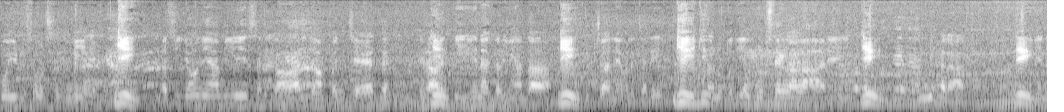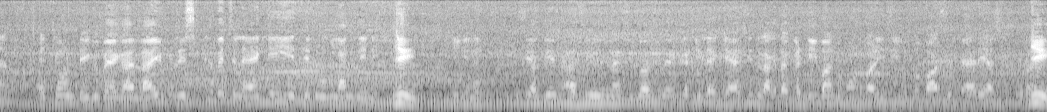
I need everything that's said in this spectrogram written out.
ਕੋਈ ਰਿਸੋਰਸਸ ਨਹੀਂ ਹੈ ਜੀ। ਅਸੀਂ ਚਾਹੁੰਦੇ ਹਾਂ ਵੀ ਇਹ ਸਰਕਾਰ ਜਾਂ ਪੰਚਾਇਤ ਰਲ। ਕੇ ਇਹਨਾਂ ਗਲੀਆਂ ਦਾ ਜੀ। ਉੱਚਾ ਲੈਵਲ ਕਰੇ। ਜੀ, ਜੀ। ਸਾਨੂੰ ਵਧੀਆ ਮੋਟਰਸਾਈਕਲ ਵਾਲਾ ਆ ਰਿਹਾ ਜੀ। ਜੀ। ਹਾਲਾਤ ਹੈ ਜੀ। ਠੀਕ ਹੈ ਨਾ? ਇੱਥੇ ਡਿੱਗ ਪੈਗਾ ਲਾਈਵ ਰਿਸਕ ਵਿੱਚ ਲੈ ਕੇ ਹੀ ਇੱਥੇ ਲੋਕ ਲੰਘਦੇ ਨੇ। ਜੀ। ਠੀਕ ਹੈ ਨਾ? ਤੁਸੀਂ ਅੱਗੇ ਅਸੀਂ ਮੈਂ ਸੁਬਹ ਸਵੇਰੇ ਗੱਡੀ ਲੈ ਕੇ ਆਇਆ ਸੀ ਤੇ ਲੱਗਦਾ ਗੱਡੀ ਬੰਦ ਹੋਣ ਵਾਲੀ ਸੀ ਉਦੋਂ ਬਾਅਦ ਸੇ ਪੈ ਰਿਹਾ ਸੀ ਪੂਰਾ। ਜੀ।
